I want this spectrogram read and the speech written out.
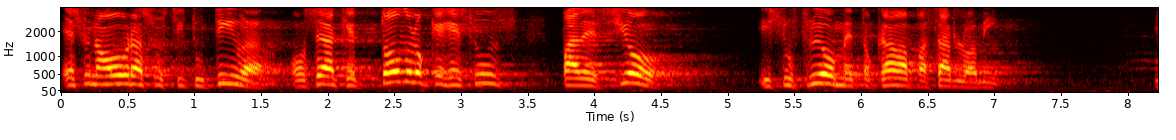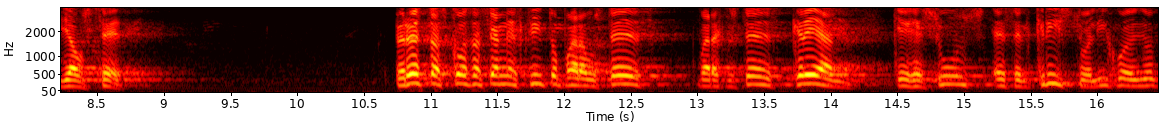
es una obra sustitutiva. O sea que todo lo que Jesús padeció y sufrió, me tocaba pasarlo a mí y a usted. Pero estas cosas se han escrito para ustedes, para que ustedes crean que Jesús es el Cristo, el Hijo de Dios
